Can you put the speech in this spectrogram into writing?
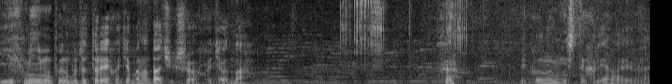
Їх мінімум повинно бути три хоча б на датчик якщо хоча одна. Ха, Економісти хренові, бля.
